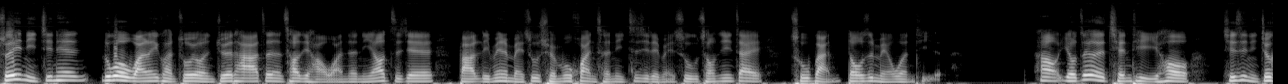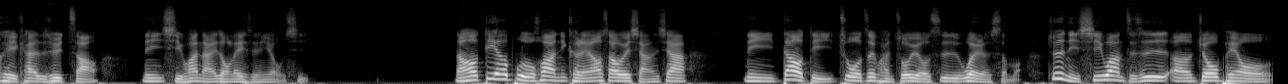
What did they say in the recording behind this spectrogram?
所以你今天如果玩了一款桌游，你觉得它真的超级好玩的，你要直接把里面的美术全部换成你自己的美术，重新再出版都是没有问题的。好，有这个前提以后，其实你就可以开始去找你喜欢哪一种类型的游戏。然后第二步的话，你可能要稍微想一下，你到底做这款桌游是为了什么？就是你希望只是呃揪朋友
